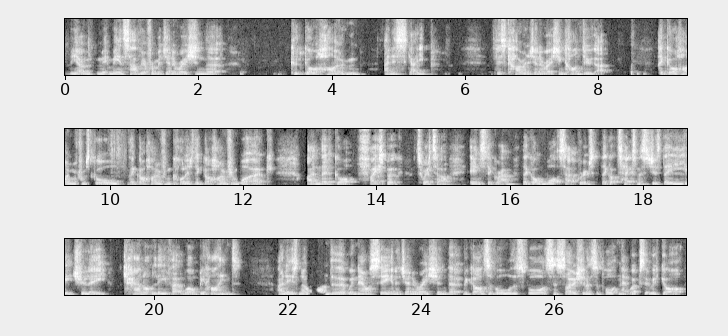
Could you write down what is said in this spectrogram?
you know, me, me and Savia are from a generation that could go home and escape. This current generation can't do that. They go home from school, they go home from college, they go home from work, and they've got Facebook, Twitter, Instagram, they've got WhatsApp groups, they've got text messages. They literally cannot leave that world behind. And it's no wonder that we're now seeing a generation that, regardless of all the sports and social and support networks that we've got,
